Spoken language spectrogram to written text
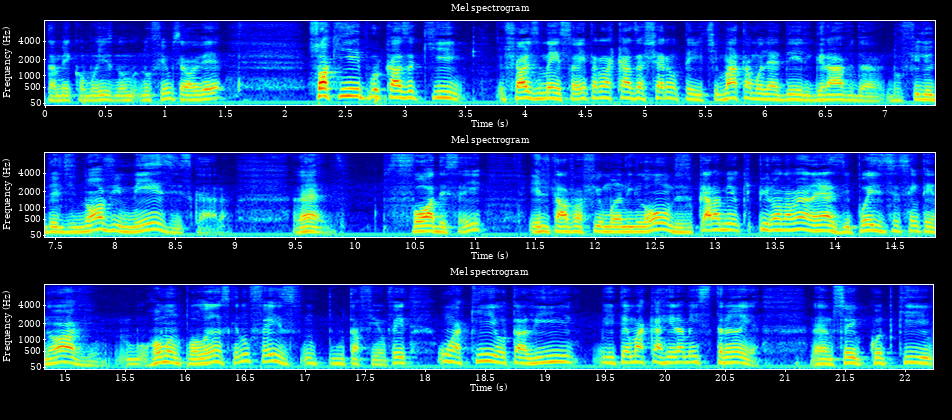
também como isso no, no filme, você vai ver. Só que por causa que o Charles Manson entra na casa da Sharon Tate, mata a mulher dele grávida do filho dele de nove meses, cara, né? Foda isso aí. ele estava filmando em Londres, o cara meio que pirou na maionese. Depois de 69, o Roman Polanski não fez um puta filme, fez um aqui, outro ali, e tem uma carreira meio estranha. Né? Não sei quanto que,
